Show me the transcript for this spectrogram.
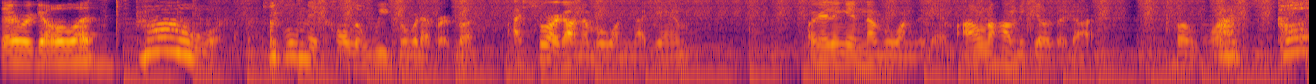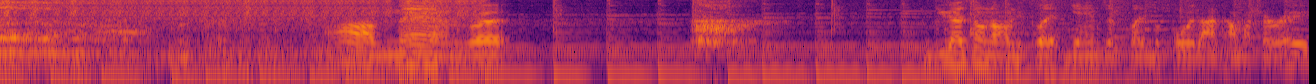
There we go, let's go! People may call it weak or whatever, but I swear I got number one in that game. Okay, I didn't get number one in the game. I don't know how many kills I got. But let's go! Oh man, bro. You guys don't know how many play games I've played before that and how much I rage.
